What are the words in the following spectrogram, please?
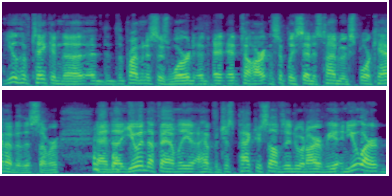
you have taken uh, the Prime Minister's word at, at, to heart and simply said it's time to explore Canada this summer. And uh, you and the family have just packed yourselves into an RV, and you are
